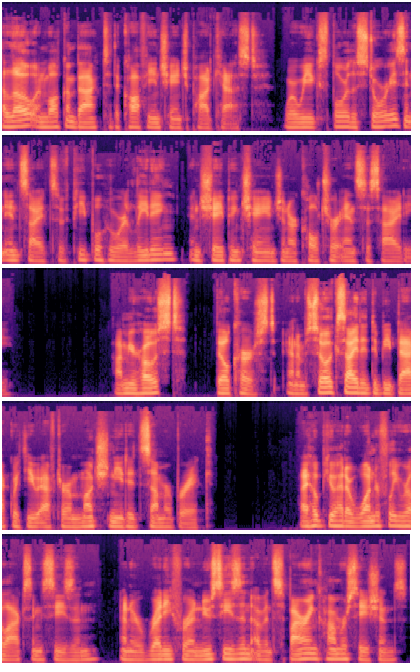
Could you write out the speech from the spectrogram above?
Hello, and welcome back to the Coffee and Change podcast, where we explore the stories and insights of people who are leading and shaping change in our culture and society. I'm your host, Bill Kirst, and I'm so excited to be back with you after a much needed summer break. I hope you had a wonderfully relaxing season and are ready for a new season of inspiring conversations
